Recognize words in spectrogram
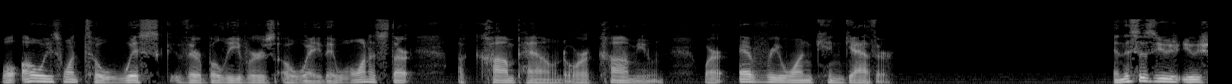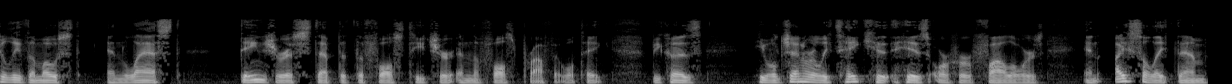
will always want to whisk their believers away. They will want to start a compound or a commune where everyone can gather. And this is usually the most and last dangerous step that the false teacher and the false prophet will take because he will generally take his, or her followers and isolate them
